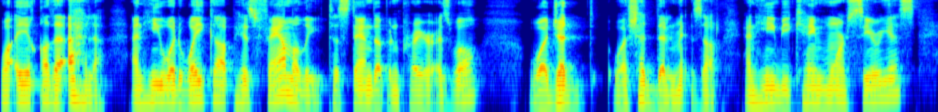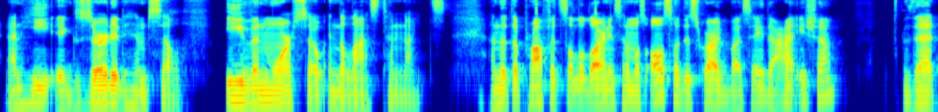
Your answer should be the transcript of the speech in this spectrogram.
وأيقظ أهله and he would wake up his family to stand up in prayer as well. وجد وشد المئزر and he became more serious and he exerted himself even more so in the last 10 nights. And that the Prophet ﷺ was also described by Sayyidah Aisha that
